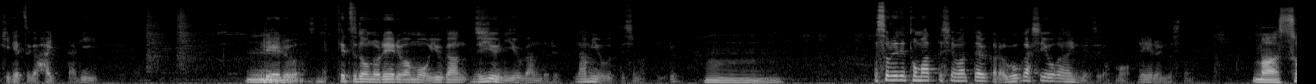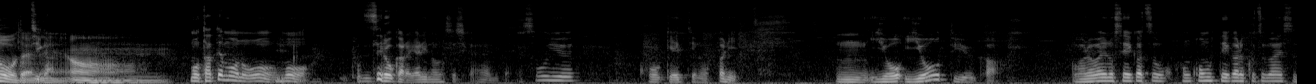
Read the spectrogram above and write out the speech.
亀裂が入ったりレールは、鉄道のレールはもう歪ん自由に歪んでる。波を打ってしまっている。うん。それで止まってしまってるから動かしようがないんですよ。もうレールにしても。まあそうだよね。うん。もう建物をもうゼロからやり直すしかないみたいなそういう光景っていうのはやっぱり、うん、異様異様っていうか我々の生活を根底から覆す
